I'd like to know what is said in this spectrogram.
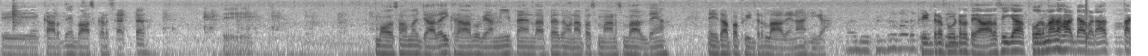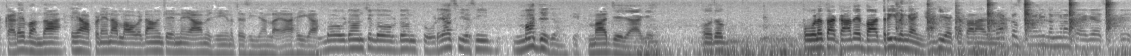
ਤੇ ਕਰਦੇ ਬਾਸਕਟ ਸੈੱਟ ਤੇ ਮੌਸਮ ਜ਼ਿਆਦਾ ਹੀ ਖਰਾਬ ਹੋ ਗਿਆ ਮੀਂਹ ਪੈਣ ਲੱਗ ਪਿਆ ਤਾਂ ਹੁਣ ਆਪਾਂ ਸਮਾਨ ਸੰਭਾਲਦੇ ਆ ਨਹੀਂ ਤਾਂ ਆਪਾਂ ਫੀਡਰ ਲਾ ਦੇਣਾ ਸੀਗਾ। ਫੀਡਰ ਫੂਡਰ ਤਿਆਰ ਸੀਗਾ। ਫੋਰਮੈਨ ਸਾਡਾ ਬੜਾ ਧੱਕੜੇ ਬੰਦਾ ਇਹ ਆਪਣੇ ਨਾਲ ਲੋਕਡਾਊਨ ਚ ਇਹਨੇ ਆ ਮਸ਼ੀਨ ਤੇ ਸੀਜ਼ਨ ਲਾਇਆ ਸੀਗਾ। ਲੋਕਡਾਊਨ ਚ ਲੋਕਡਾਊਨ ਤੋੜਿਆ ਸੀ ਅਸੀਂ ਮਾਝੇ ਜਾ ਕੇ। ਮਾਝੇ ਜਾ ਕੇ। ਉਦੋਂ ਪੁਲ ਤੱਕ ਆਂਦੇ ਬਾਰਡਰ ਹੀ ਲੰਗਾਈਆਂ ਸੀ ਇੱਕ ਤਰ੍ਹਾਂ ਦੀਆਂ। ਪਾਕਿਸਤਾਨੀ ਲੰਘਣਾ ਪੈ ਗਿਆ ਸੀ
